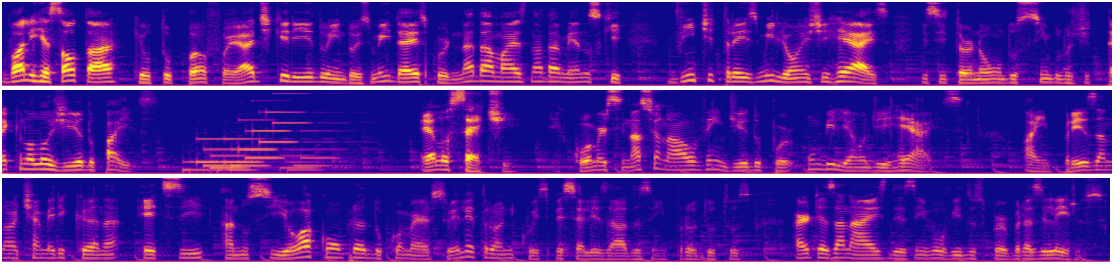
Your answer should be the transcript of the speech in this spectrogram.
Vale ressaltar que o Tupan foi adquirido em 2010 por nada mais nada menos que 23 milhões de reais e se tornou um dos símbolos de tecnologia do país. Elo 7, e-commerce nacional vendido por 1 bilhão de reais a empresa norte-americana Etsy anunciou a compra do comércio eletrônico especializados em produtos artesanais desenvolvidos por brasileiros.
